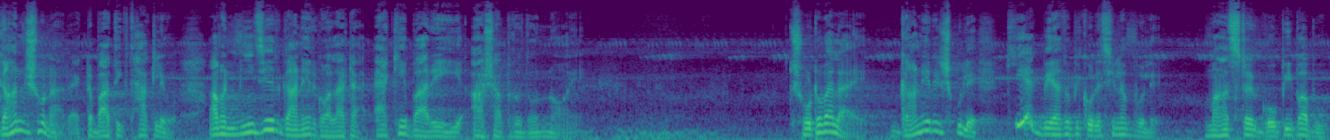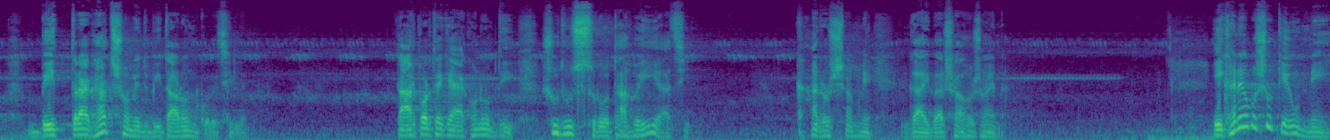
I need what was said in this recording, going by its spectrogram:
গান শোনার একটা বাতিক থাকলেও আমার নিজের গানের গলাটা একেবারেই আশাপ্রদ নয়। ছোটবেলায় গানের স্কুলে কি এক বেয়াদবি করেছিলাম বলে মাস্টার গোপীবাবু বেত্রাঘাত সমেত বিতাড়ন করেছিলেন। তারপর থেকে এখন অবধি শুধু শ্রোতা হয়েই আছি। কারোর সামনে গাইবার সাহস হয় না। এখানে অবশ্য কেউ নেই।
